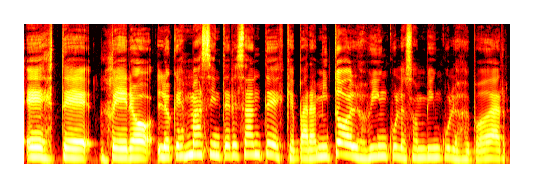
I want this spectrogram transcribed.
Este, pero lo que es más interesante es que para mí todos los vínculos son vínculos de poder.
